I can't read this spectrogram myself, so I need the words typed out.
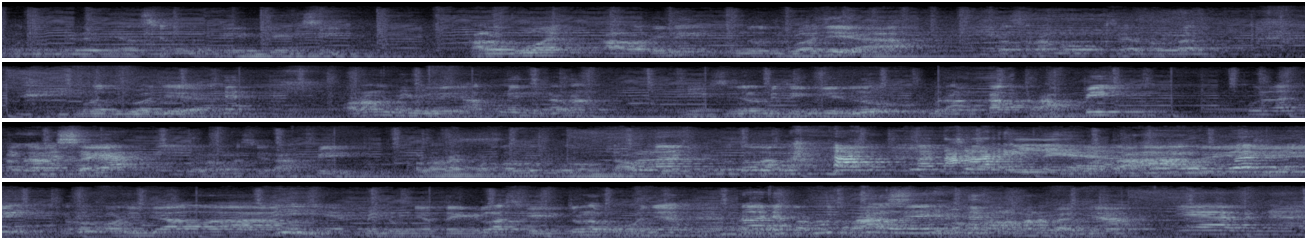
untuk milenials yang pentingin gengsi. Kalau gua, kalau ini menurut gua aja ya, Iya. terserah mau saya atau enggak. Menurut gua aja ya, orang lebih milih admin karena gengsinya lebih tinggi. Lu berangkat rapi, Pulang ke juga masih rapi. pulang masih rapi. Kalau reporter lu pulang capek, Pulang keringetan, matahari Gitu ya. matahari, ngerokok di jalan, Iya. minumnya teh gelas kayak gitulah pokoknya. Nggak ada keras, ya. cuma pengalamannya banyak. Iya benar.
